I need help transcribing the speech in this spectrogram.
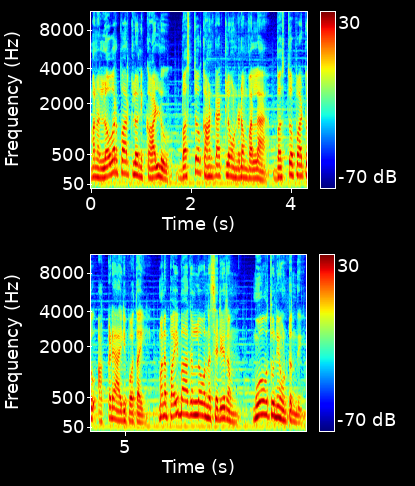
మన లోవర్ పార్ట్లోని కాళ్ళు బస్తో కాంటాక్ట్లో ఉండడం వల్ల బస్తో పాటు అక్కడే ఆగిపోతాయి. మన పై భాగంలో ఉన్న శరీరం మూవ్ అవుతూనే ఉంటుంది.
